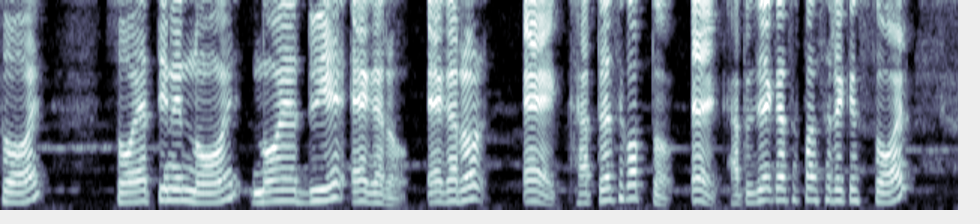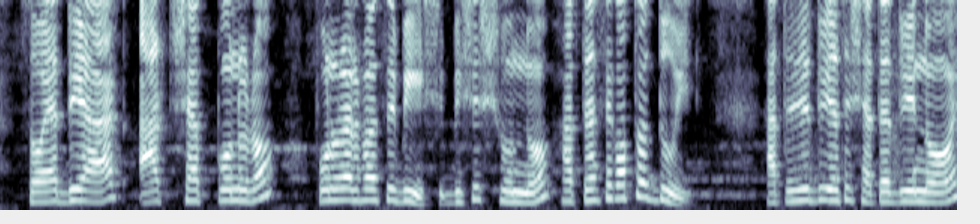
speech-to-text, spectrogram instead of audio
ছয় ছয় আর তিনে নয় নয় আর এগারো। এগারোর এক, হাতে আছে কত? এক। হাতে যে এক আছে পাঁচ একে ছয়। ছয় আর দুই, আট আট, সাত, পনেরো। পনেরো আর পাঁচে বিশ। বিশের শূন্য। হাতে আছে কত? দুই। হাতে যে দুই আছে সাথে দুই, নয়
